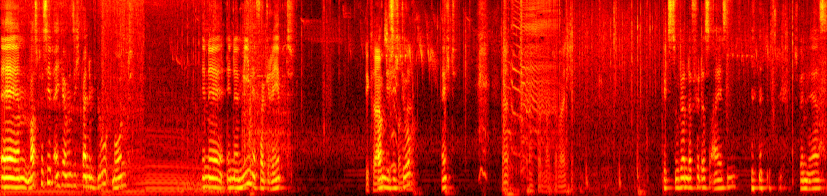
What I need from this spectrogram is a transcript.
Ähm, was passiert eigentlich, wenn man sich bei einem Blutmond in eine, in eine Mine vergräbt? Die Kommen graben die sich durch? Echt? Ja, da- war ich. Kriegst du dann dafür das Eisen? Schön wär's.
